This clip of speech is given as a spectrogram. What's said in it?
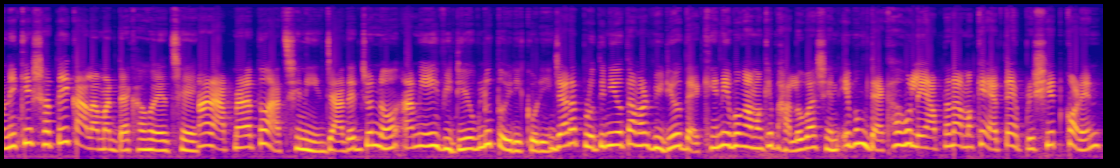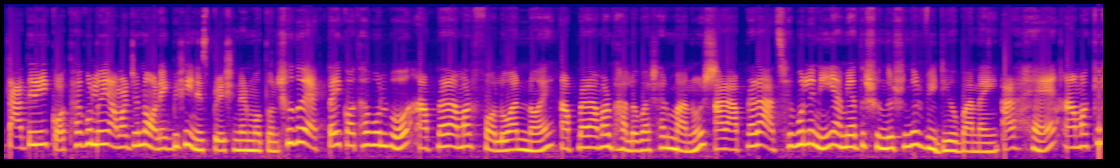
অনেকের সাথেই কাল আমার দেখা হয়েছে। আর আপনারা তো আছেনই, যাদের জন্য আমি এই ভিডিওগুলো তৈরি করি। যারা প্রতিনিয়ত আমার ভিডিও দেখেন এবং আমাকে ভালোবাসেন এবং দেখা আপনারা আমাকে এত অ্যাপ্রিসিয়েট করেন, তাদের এই কথাগুলোই আমার জন্য অনেক বেশি ইন্সপিরেশনের মতন। শুধু একটাই কথা বলব, আপনারা আমার ফলোয়ার নয়, আপনারা আমার ভালোবাসার মানুষ, আর আপনারা আছে বলে নিয়ে আমি এত সুন্দর সুন্দর ভিডিও বানাই। আর হ্যাঁ আমাকে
